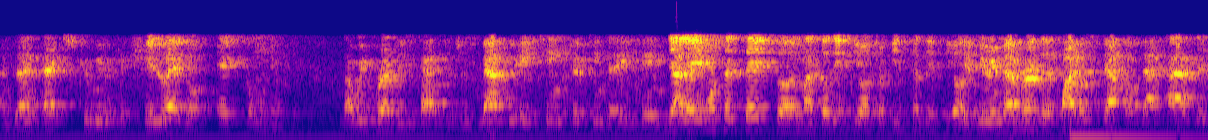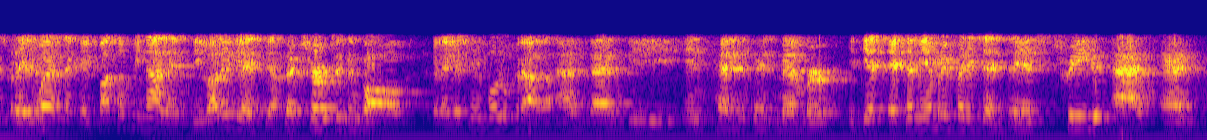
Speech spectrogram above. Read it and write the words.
and then excommunication. y luego excomunión. Now we've read these passages, Matthew 18, 15 to 18. Ya leímos el texto en Mateo 18, 15 al 18. If you remember, the final step of that passage Recuerden que el paso final es dilo a la iglesia, the church is involved, que la iglesia es involucrada, and then the impenitent member y si es- ese miembro impenitente is treated as an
